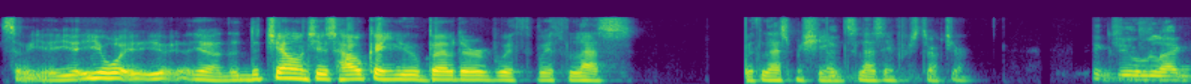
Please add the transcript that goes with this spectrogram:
So you, you, you yeah. The, the challenge is how can you better with with less, with less machines, less infrastructure if you like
